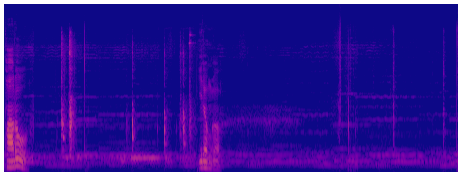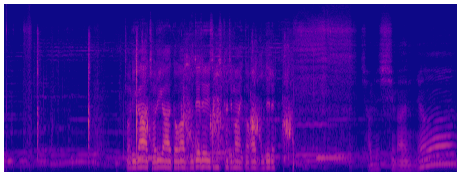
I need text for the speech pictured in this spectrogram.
바로 이런 거 저리가 저리가. 너가 무대를 장식하지 마. 너가 무대를. 잠시만요.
